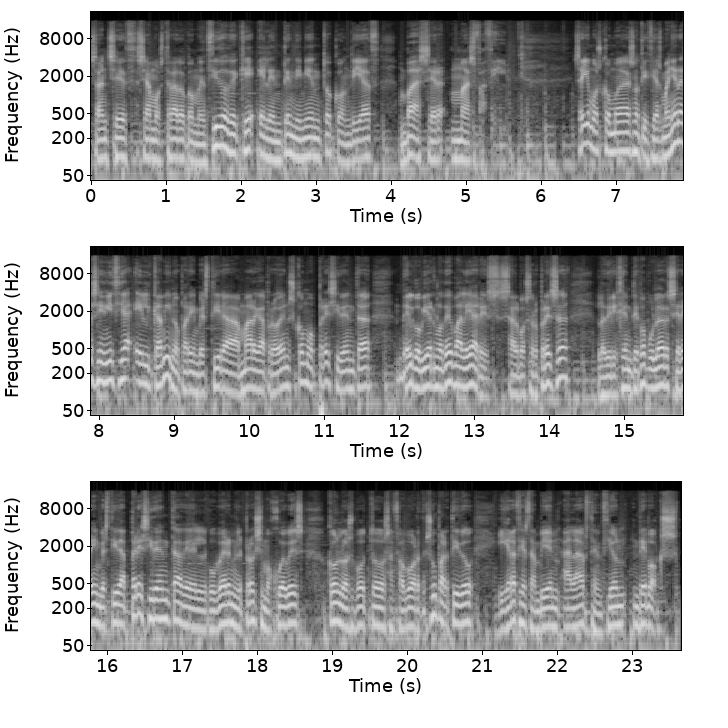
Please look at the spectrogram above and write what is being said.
Sánchez se ha mostrado convencido de que el entendimiento con Díaz va a ser más fácil. Seguimos con más noticias. Mañana se inicia el camino para investir a Marga Proens como presidenta del gobierno de Baleares. Salvo sorpresa, la dirigente popular será investida presidenta del gobierno el próximo jueves con los votos a favor de su partido y gracias también a la abstención de Vox.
